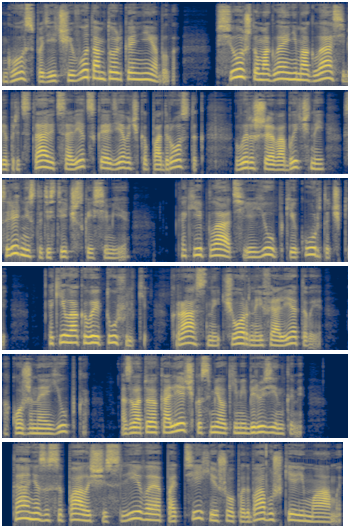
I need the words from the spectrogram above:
Господи, чего там только не было. Все, что могла и не могла себе представить советская девочка-подросток, выросшая в обычной среднестатистической семье. Какие платья, юбки, курточки, какие лаковые туфельки, красные, черные, фиолетовые, а кожаная юбка, а золотое колечко с мелкими бирюзинками. Таня засыпала счастливая под тихий шепот бабушки и мамы,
